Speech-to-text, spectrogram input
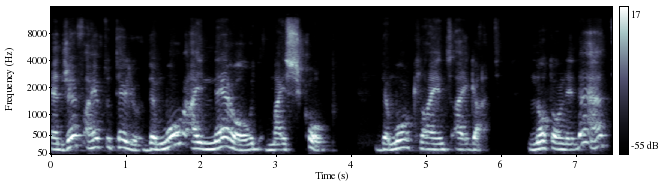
And Jeff, I have to tell you, the more I narrowed my scope, the more clients I got. Not only that,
